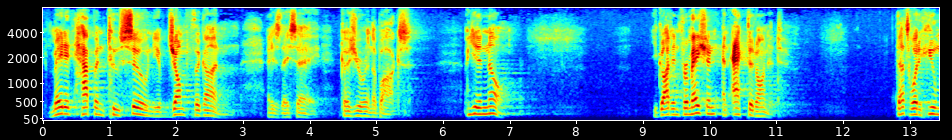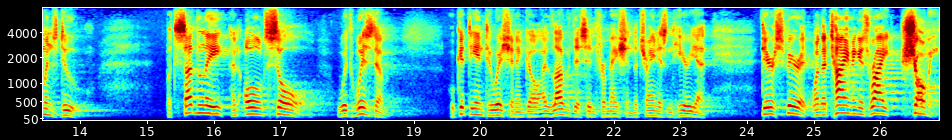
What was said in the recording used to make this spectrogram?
You've made it happen too soon. You've jumped the gun, as they say, because you were in the box. You didn't know. You got information and acted on it. That's what humans do. But suddenly, an old soul with wisdom will get the intuition and go, I love this information. The train isn't here yet. Dear Spirit, when the timing is right, show me.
